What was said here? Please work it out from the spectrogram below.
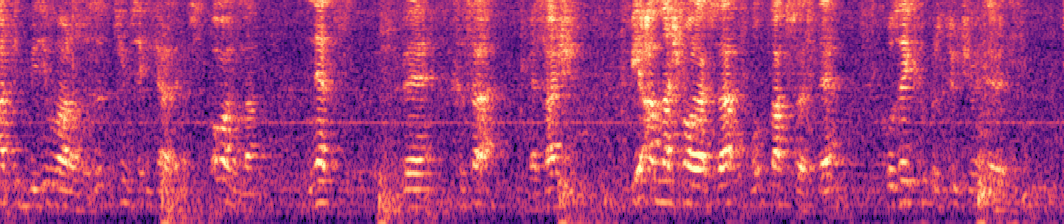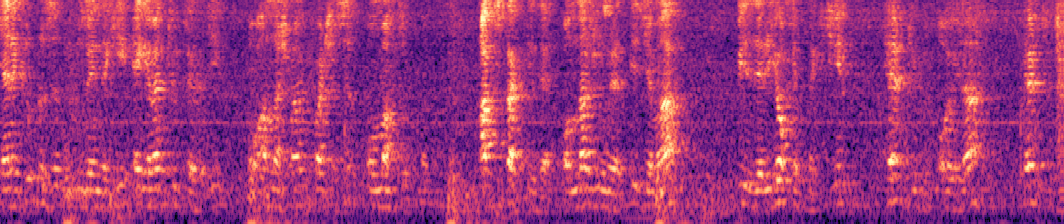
artık bizim varlığımızı kimse inkar edemez. O bakımdan net ve kısa mesaj bir anlaşma olacaksa mutlak suretle Kuzey Kıbrıs Türk Cumhuriyeti Devleti yani Kıbrıs'ın kuzeyindeki egemen Türk Devleti o anlaşmanın bir parçası olmak durumundadır. Aksi takdirde onlar Cumhuriyet, biz cemaat bizleri yok etmek için her türlü oyuna, her türlü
